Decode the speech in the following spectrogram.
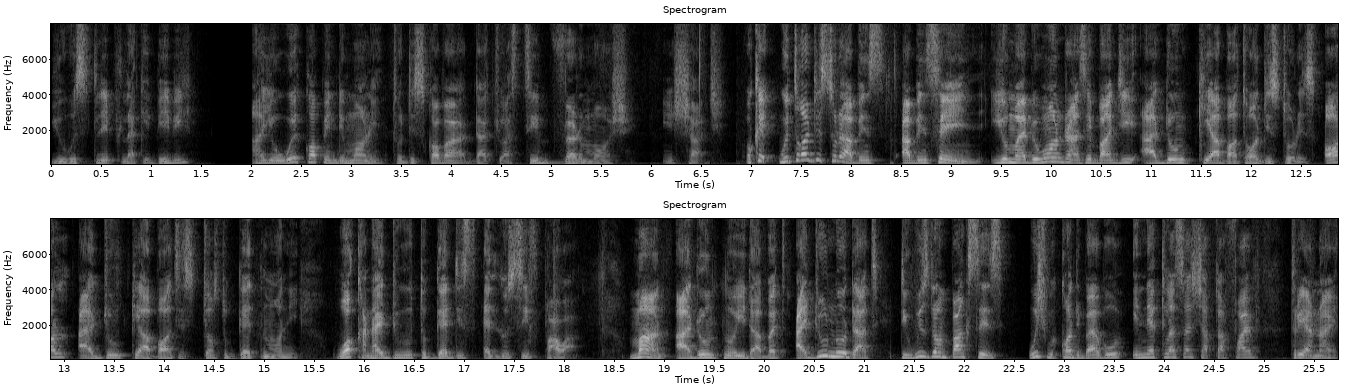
you will sleep like a baby and you wake up in the morning to discover that you are still very much in charge. Okay, with all this story I've been I've been saying, you might be wondering and say, Banji, I don't care about all these stories. All I do care about is just to get money. What can I do to get this elusive power? Man, I don't know either, but I do know that the wisdom bank says, which we call the Bible in Ecclesiastes chapter 5, 3 and 9,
